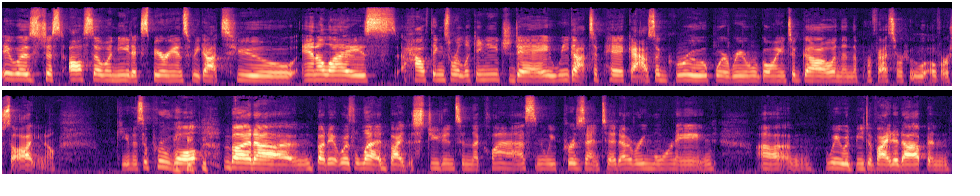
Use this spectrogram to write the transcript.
it was just also a neat experience. We got to analyze how things were looking each day. We got to pick as a group where we were going to go, and then the professor who oversaw it, you know, gave us approval. but um, but it was led by the students in the class, and we presented every morning. Um, we would be divided up, and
